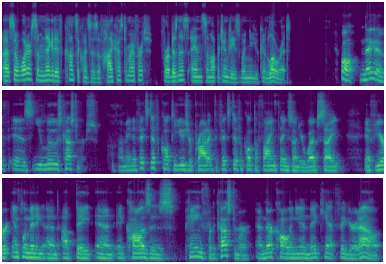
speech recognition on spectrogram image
Uh, so, what are some negative consequences of high customer effort for a business and some opportunities when you can lower it? Well, negative is you lose customers. I mean, if it's difficult to use your product, if it's difficult to find things on your website, if you're implementing an update and it causes pain for the customer and they're calling in, they can't figure it out.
